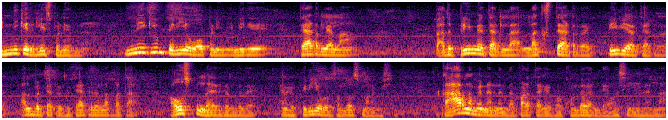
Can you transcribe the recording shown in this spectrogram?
இன்றைக்கி ரிலீஸ் பண்ணியிருந்தேன். இன்றைக்கும் பெரிய ஓப்பனிங் இன்றைக்கி தேட்டர்ல எல்லாம் அது ப்ரீமியர் தேட்டரில் Lux theatre PVR theatre Albert theatre இந்த தேட்டர்லாம் பார்த்தா ஹவுஸ்ஃபுல்லாக இருக்கிறது. எனக்கு பெரிய ஒரு சந்தோஷமான விஷயம். காரணம் என்னென்ன இந்த படத்தை இப்போ கொண்டு வர வேண்டிய அவசியம் என்னென்னா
